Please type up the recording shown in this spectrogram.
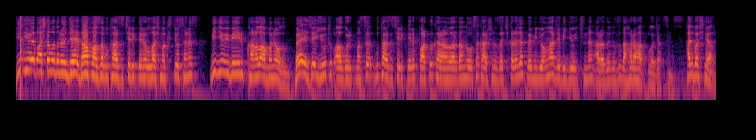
Videoya başlamadan önce daha fazla bu tarz içeriklere ulaşmak istiyorsanız videoyu beğenip kanala abone olun. Böylece YouTube algoritması bu tarz içerikleri farklı kanallardan da olsa karşınıza çıkaracak ve milyonlarca video içinden aradığınızı daha rahat bulacaksınız. Hadi başlayalım.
